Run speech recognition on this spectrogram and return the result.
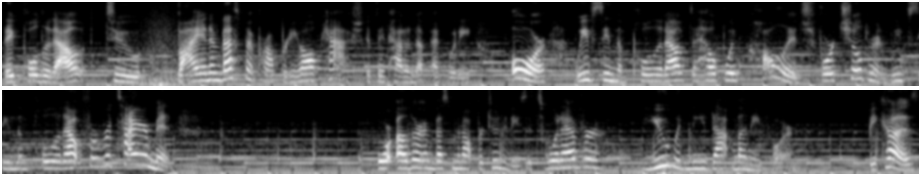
they pulled it out to buy an investment property all cash if they've had enough equity. Or we've seen them pull it out to help with college for children. We've seen them pull it out for retirement or other investment opportunities. It's whatever you would need that money for because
